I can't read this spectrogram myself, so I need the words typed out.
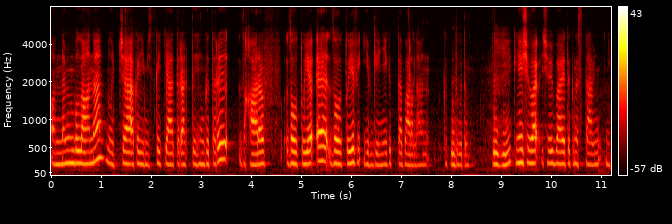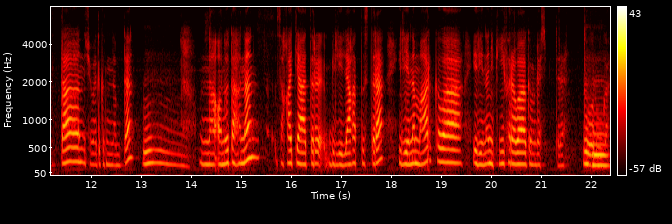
Онна мен булагана Нуча академический театр гытары Захаров Золотуя э Золотуев Евгений кытта паралахан кыттыбытым. Кине шөй байты наставниктан, шөй байты кытынабыта. Мм. На ону таханан Саха театр билилер артисттара Елена Маркова, Ирина Никифорова. Туруга.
